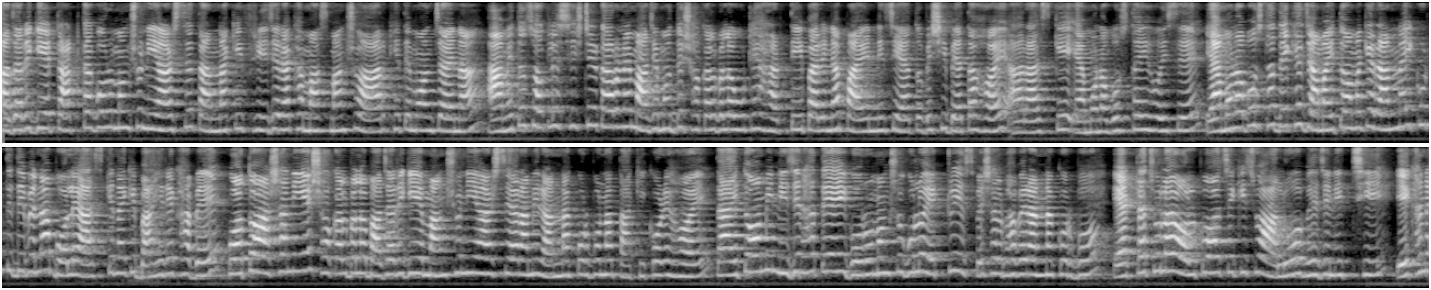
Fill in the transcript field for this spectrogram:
বাজারে গিয়ে টাটকা গরু মাংস নিয়ে আসছে, তার নাকি ফ্রিজে রাখা মাছ মাংস আর খেতে মন চায় না। আমি তো চকলেট সৃষ্টির কারণে মাঝে মধ্যে সকালবেলা উঠে হাঁটতেই পারি না, পায়ের নিচে এত বেশি ব্যথা হয়, আর আজকে এমন অবস্থাই হয়েছে। এমন অবস্থা দেখে জামাই তো আমাকে রান্নাই করতে দিবে না, বলে আজকে নাকি বাহিরে খাবে। কত আশা নিয়ে সকালবেলা বাজারে গিয়ে মাংস নিয়ে আসছে, আর আমি রান্না করব না, তা কি করে হয়? তাই তো আমি নিজের হাতে এই গরু মাংসগুলো একটু স্পেশাল ভাবে রান্না করব। একটা চুলায় অল্প আছে কিছু আলুও ভেজে নিচ্ছি। এখানে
